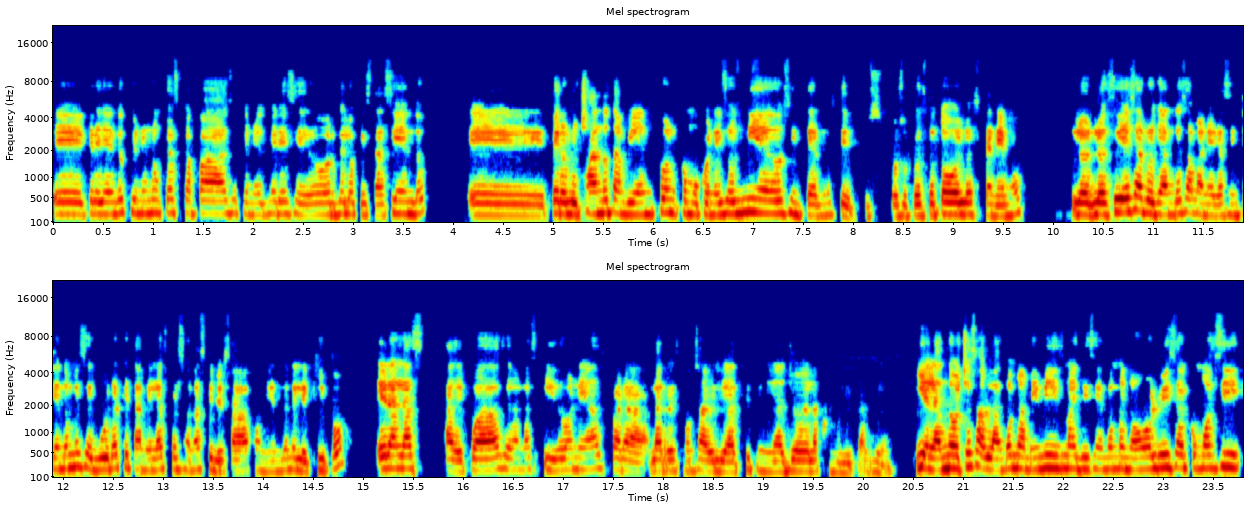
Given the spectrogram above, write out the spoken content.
eh, creyendo que uno nunca es capaz o que no es merecedor de lo que está haciendo, eh, pero luchando también con, como con esos miedos internos que pues, por supuesto todos los tenemos, lo, lo fui desarrollando de esa manera, sintiéndome segura que también las personas que yo estaba poniendo en el equipo eran las adecuadas, eran las idóneas para la responsabilidad que tenía yo de la comunicación. Y en las noches hablándome a mí misma y diciéndome, no, Luisa, ¿cómo así?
